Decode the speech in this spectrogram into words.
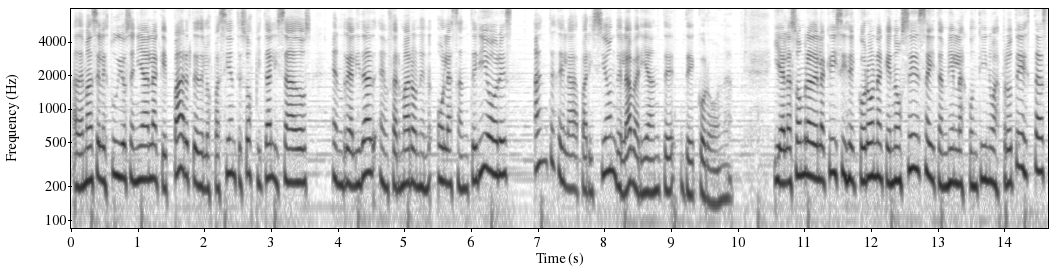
Además, el estudio señala que parte de los pacientes hospitalizados en realidad enfermaron en olas anteriores antes de la aparición de la variante de corona. Y a la sombra de la crisis del corona que no cesa y también las continuas protestas,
